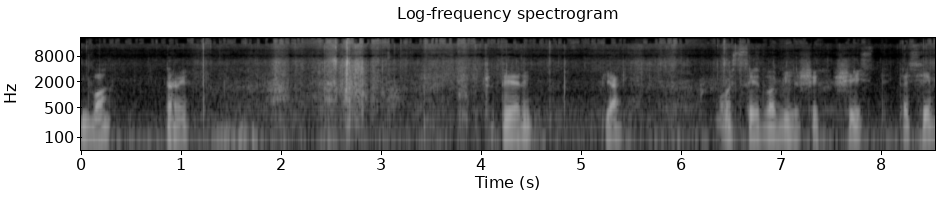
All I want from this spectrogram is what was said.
Два, три, чотири, п'ять. Ось цих два більших, шість та сім.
